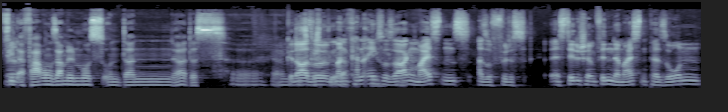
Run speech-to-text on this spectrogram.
viel ja. Erfahrung sammeln muss und dann ja das äh, ja, genau das also man kann eigentlich so sagen meistens also für das ästhetische Empfinden der meisten Personen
